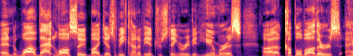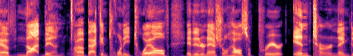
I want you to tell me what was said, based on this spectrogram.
And while that lawsuit might just be kind of interesting or even humorous, uh, a couple of others have not been. Uh, back in 2012, an International House of Prayer intern named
